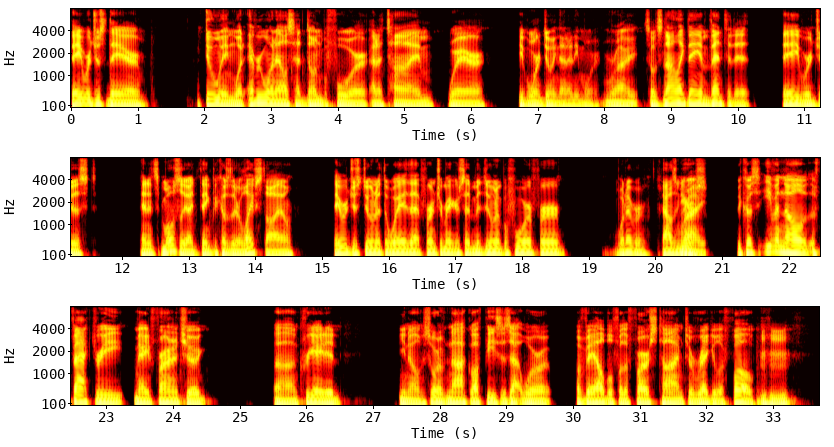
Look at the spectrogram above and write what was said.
they were just there doing what everyone else had done before at a time where people weren't doing that anymore Right. so it's not like they invented it they were just and it's mostly i think because of their lifestyle they were just doing it the way that furniture makers had been doing it before for whatever thousand years Right. Because even though the factory made furniture, uh, created, you know, sort of knockoff pieces that were available for the first time to regular folk, hmm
